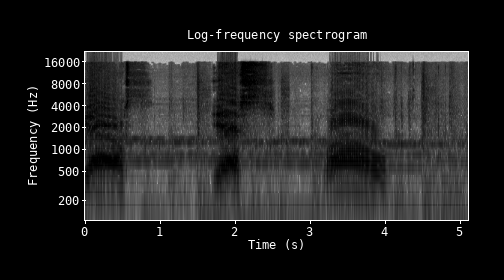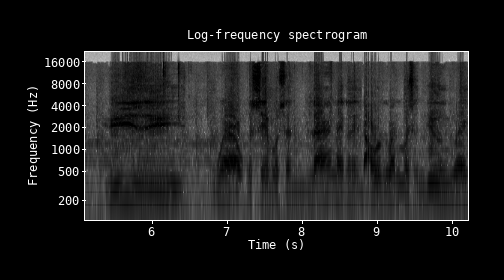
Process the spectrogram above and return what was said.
Yes. Yes. Wow. Easy. Wow, cái xe màu xanh lá này có thể đậu cái bánh màu xanh dương các bạn.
